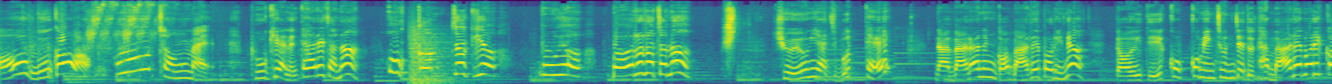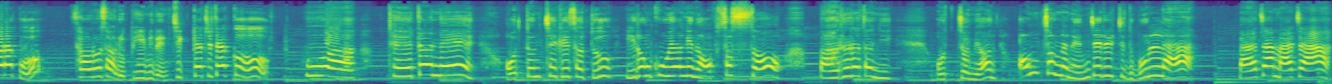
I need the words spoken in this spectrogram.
어, 무거워. 어, 정말. 보기와는 다르잖아. 어, 깜짝이야. 뭐야, 말을 하잖아. 쉿, 조용히 하지 못해. 나 말하는 거 말해버리면 너희들 코코밍 존재도 다 말해버릴 거라고. 서로 서로 비밀은 지켜주자고. 우와, 대단해. 어떤 책에서도 이런 고양이는 없었어. 말을 하다니 어쩌면 엄청난 엔젤일지도 몰라. 맞아, 맞아.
